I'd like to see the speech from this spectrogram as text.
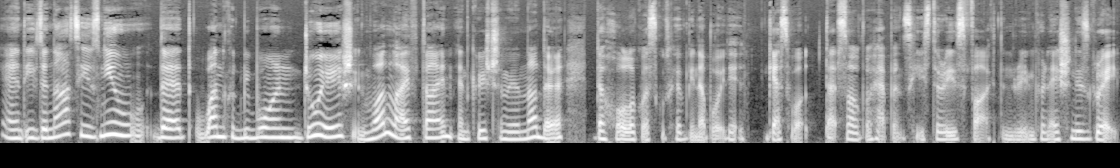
And if the Nazis knew that one could be born Jewish in one lifetime and Christian in another, the Holocaust could have been avoided. Guess what? That's not what happens. History is fucked and reincarnation is great.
